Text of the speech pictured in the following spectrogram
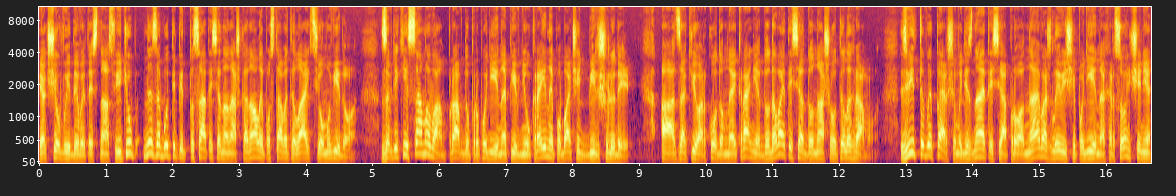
Якщо ви дивитесь нас в YouTube, не забудьте підписатися на наш канал і поставити лайк цьому відео. Завдяки саме вам правду про події на півдні України побачить більше людей. А за QR-кодом на екрані додавайтеся до нашого телеграму. Звідти ви першими дізнаєтеся про найважливіші події на Херсонщині,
